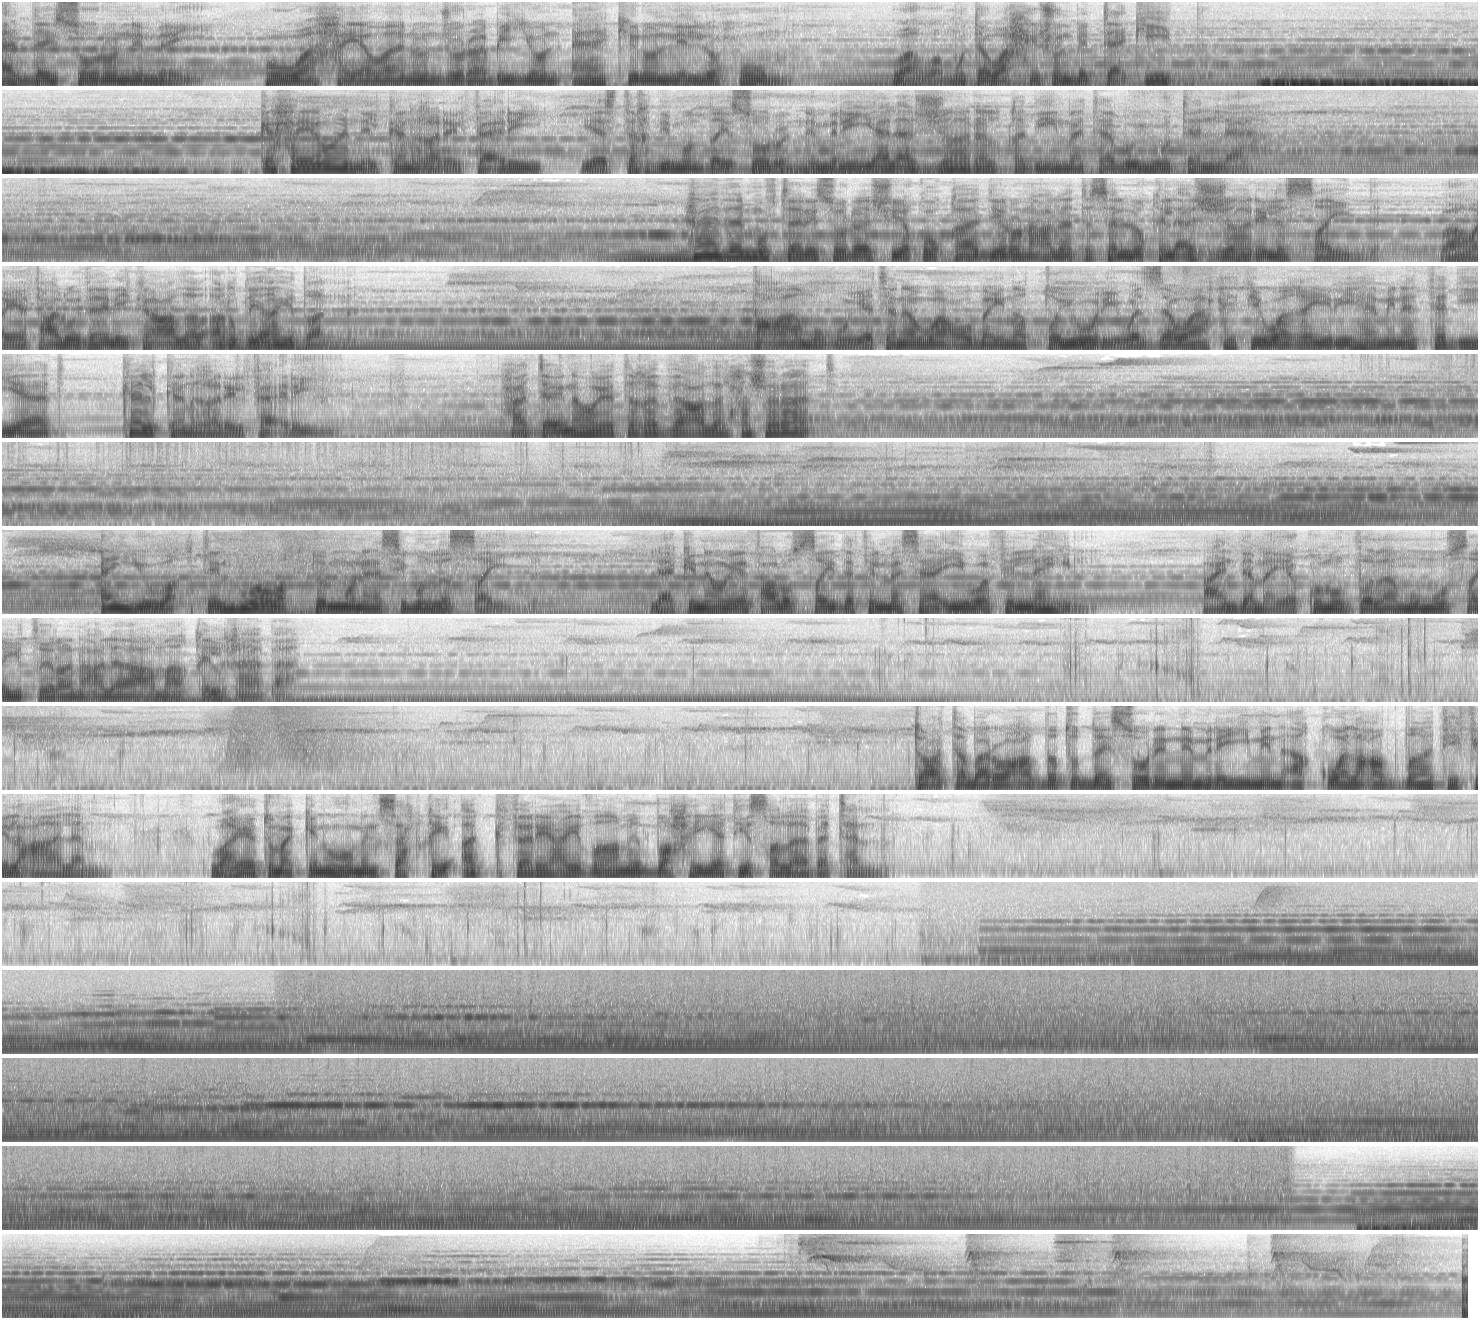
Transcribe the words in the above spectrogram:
الديسور النمري هو حيوان جرابي آكل للحوم وهو متوحش بالتأكيد. كحيوان الكنغر الفأري يستخدم الديسور النمري الأشجار القديمة بيوتا له. هذا المفترس الرشيق قادر على تسلق الأشجار للصيد وهو يفعل ذلك على الأرض أيضا. طعامه يتنوع بين الطيور والزواحف وغيرها من الثدييات كالكنغر الفأري. حتى إنه يتغذى على الحشرات. أي وقت هو وقت مناسب للصيد. لكنه يفعل الصيد في المساء وفي الليل عندما يكون الظلام مسيطرا على أعماق الغابة. تعتبر عضة الديسور النمري من أقوى العضات في العالم وهي تمكنه من سحق أكثر عظام الضحية صلابة.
